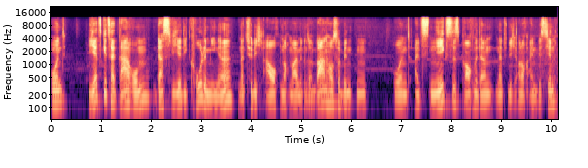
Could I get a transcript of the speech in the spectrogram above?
Und Jetzt geht es halt darum, dass wir die Kohlemine natürlich auch nochmal mit unserem Warenhaus verbinden. Und als nächstes brauchen wir dann natürlich auch noch ein bisschen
